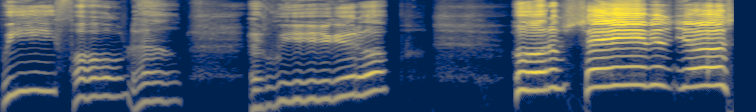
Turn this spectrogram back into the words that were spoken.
We fall down and we get up. Oh, what a Savior's just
